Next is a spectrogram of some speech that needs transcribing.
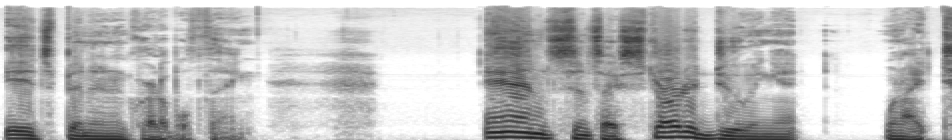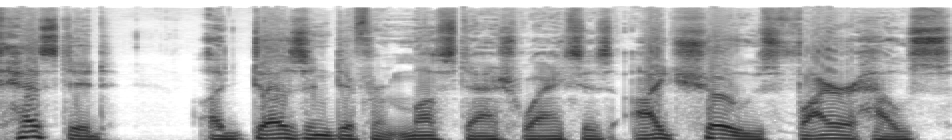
It's been an incredible thing. And since I started doing it, when I tested a dozen different mustache waxes, I chose Firehouse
